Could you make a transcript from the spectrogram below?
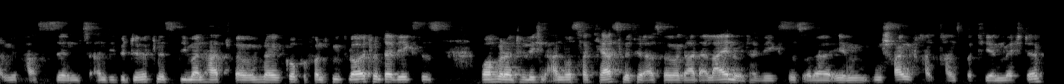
angepasst sind, an die Bedürfnisse, die man hat. Wenn man mit einer Gruppe von fünf Leuten unterwegs ist, braucht man natürlich ein anderes Verkehrsmittel, als wenn man gerade alleine unterwegs ist oder eben einen Schrank transportieren möchte.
